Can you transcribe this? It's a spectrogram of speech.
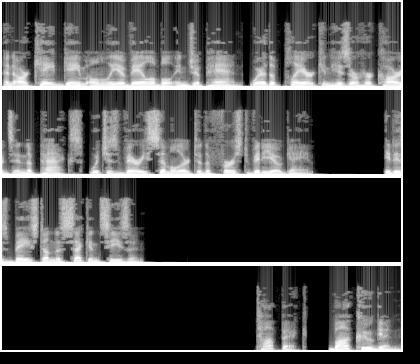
An arcade game only available in Japan, where the player can his or her cards in the packs, which is very similar to the first video game. It is based on the second season. Bakugan,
